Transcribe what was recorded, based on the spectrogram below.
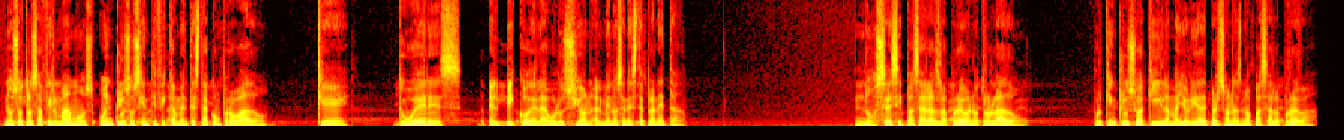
Nosotros afirmamos, o incluso científicamente está comprobado, que Tú eres el pico de la evolución, al menos en este planeta. No sé si pasarás la prueba en otro lado, porque incluso aquí la mayoría de personas no pasa la prueba.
